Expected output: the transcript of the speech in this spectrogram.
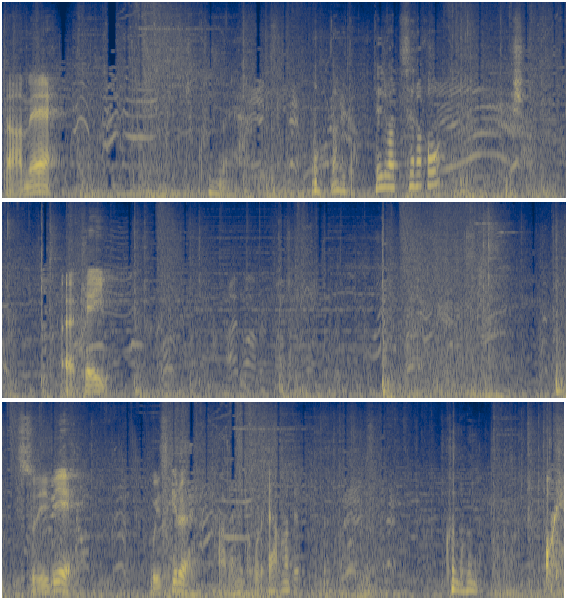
ダメ。ちょ来んなや。お投げた。え待って背中はよいしょ。オ追尾。V スキル。あダメかこれ。あ待って。来んだ来んだ。オッケー。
